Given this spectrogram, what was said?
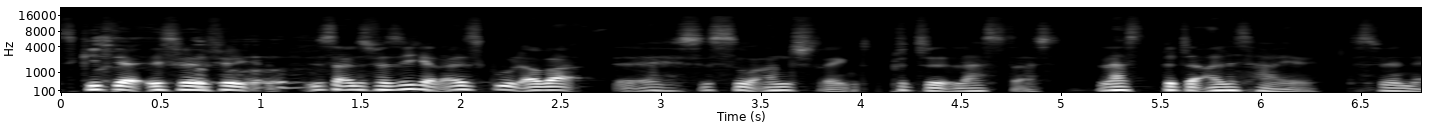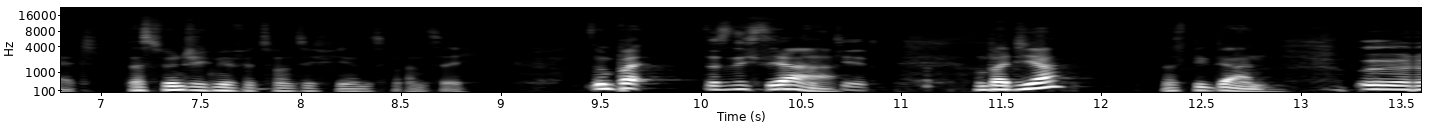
es geht ja, ist, ist alles versichert, alles gut, aber äh, es ist so anstrengend. Bitte lasst das. Lasst bitte alles heil. Das wäre nett. Das wünsche ich mir für 2024. Und bei, Dass nicht so Ja. geht. und bei dir? Was liegt an? Äh,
